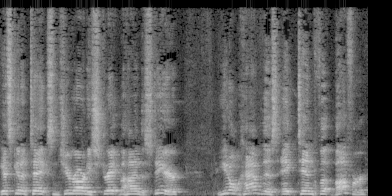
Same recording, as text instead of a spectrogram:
it's going to take since you're already straight behind the steer, you don't have this 8 10 foot buffer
